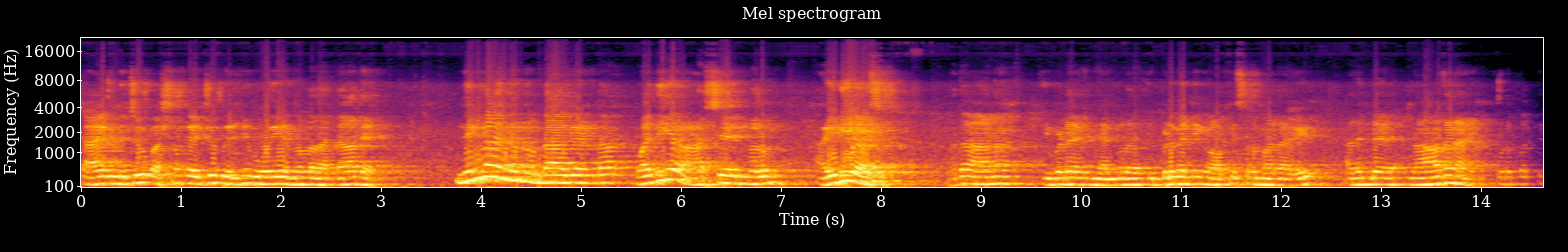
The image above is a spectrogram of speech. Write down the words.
ചായ കുടിച്ചു ഭക്ഷണം കഴിച്ചു പിരിഞ്ഞു പോയി എന്നുള്ളതല്ലാതെ നിങ്ങളിൽ നിന്നുണ്ടാകേണ്ട വലിയ ആശയങ്ങളും ഐഡിയാസും. അതാണ് ഇവിടെ ഞങ്ങൾ ഇംപ്ലിമെന്റിങ് ഓഫീസർമാരായി അതിന്റെ നാഥനായി കുടുംബത്തിൽ.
